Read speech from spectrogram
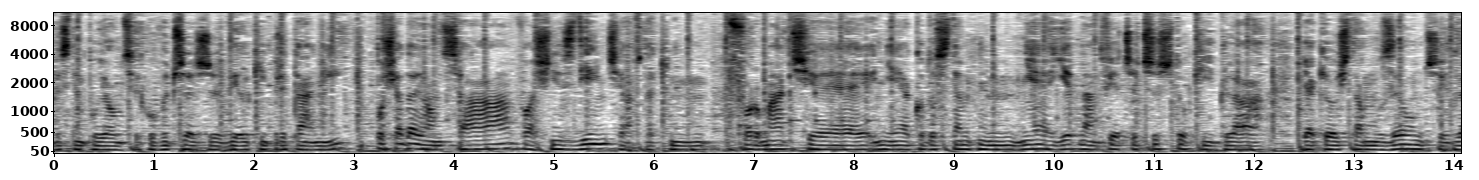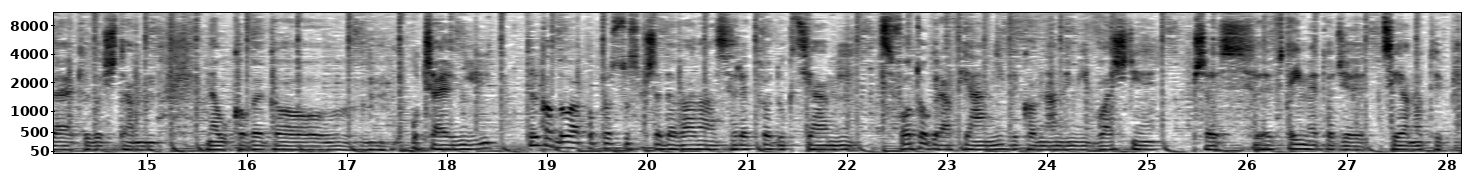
występujących u wybrzeży Wielkiej Brytanii, posiadająca właśnie zdjęcia w takim formacie niejako dostępnym nie jedna, dwie czy trzy sztuki dla jakiegoś tam muzeum czy dla jakiegoś tam naukowego uczelni, tylko była po prostu sprzedawana z reprodukcjami, z fotografiami wykonanymi właśnie przez, w tej metodzie cyjanotypii.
